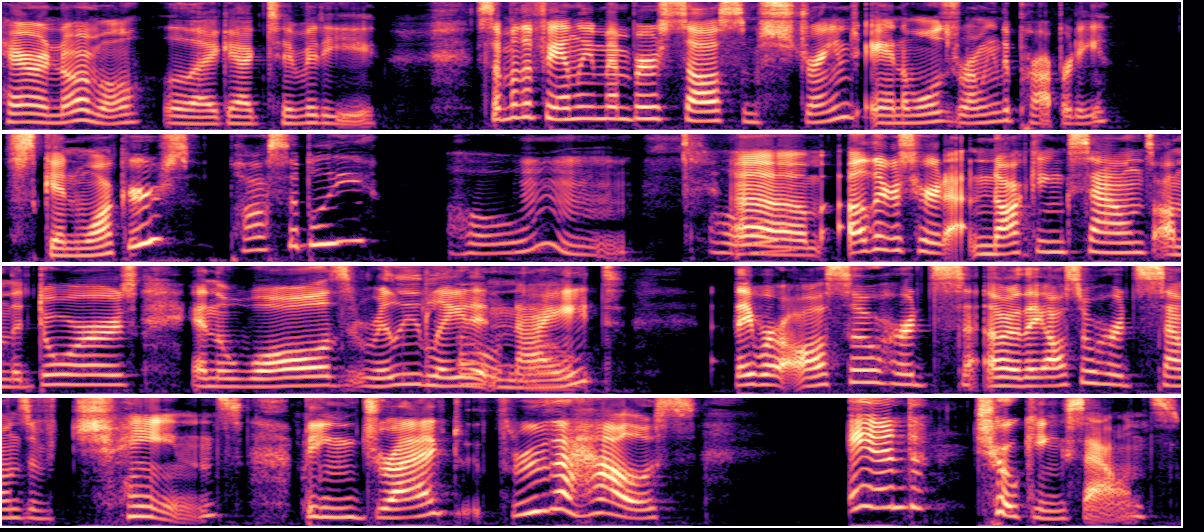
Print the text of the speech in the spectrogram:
paranormal like activity. Some of the family members saw some strange animals roaming the property. Skinwalkers, possibly? Oh. Hmm. Um, others heard knocking sounds on the doors and the walls really late Oh, at no. night. They were also heard, or they also heard sounds of chains being dragged through the house, and choking sounds.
